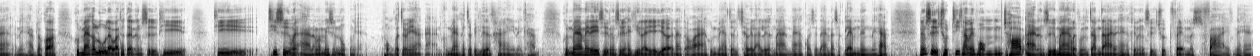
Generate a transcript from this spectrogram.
มากนะครับ แล้วก็คุณแม่ก็รู้แหละว่าถ้าเกิดหนังสือที่ที่ที่ซื้อมาอ่านแล้วมันไม่สนุกเนี่ย ผมก็จะไม่อยากอ่าน คุณแม่ก็จะไปเลือกให้นะครับ คุณแม่ไม่ได้ซื้อหนังสือให้ทีละเยอะๆนะแต่ว่าคุณแม่จะใช้เวลาเลือกนานมากกว่าจะได้มาสักเล่มหนึ่งนะครับหนังสือชุดที่ทำให้ผมชอบอ่านหนังสือมากเลยผมจำได้นะฮะคือหนังสือชุด Famous Five นะฮะ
